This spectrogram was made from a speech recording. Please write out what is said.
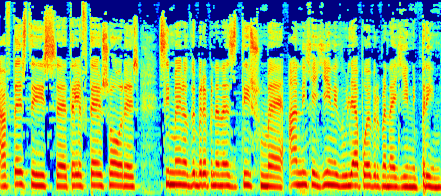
αυτές τις ε, τελευταίες ώρες σημαίνει ότι δεν πρέπει να αναζητήσουμε αν είχε γίνει η δουλειά που έπρεπε να γίνει πριν.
